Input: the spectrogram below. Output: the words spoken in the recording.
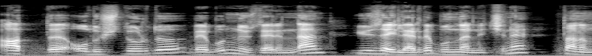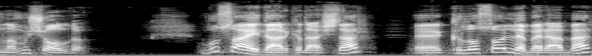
attı, oluşturdu ve bunun üzerinden yüzeyleri de bunların içine tanımlamış oldu. Bu sayede arkadaşlar e, Klosol ile beraber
